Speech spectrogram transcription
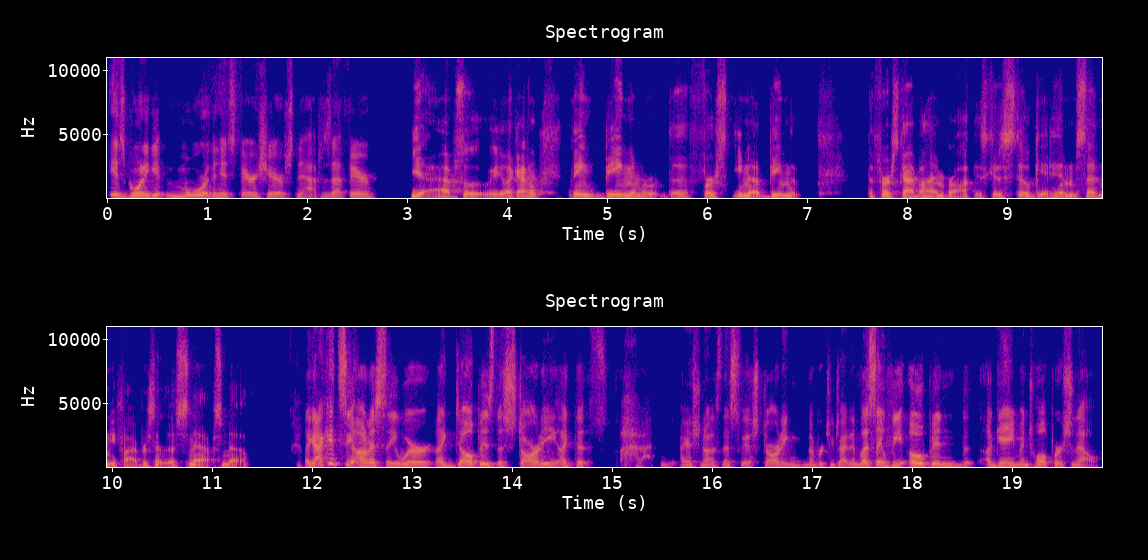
is going to get more than his fair share of snaps. Is that fair? Yeah, absolutely. Like I don't think being number the first, you know, being the the first guy behind Brock is going to still get him 75% of those snaps. No. Like I could see honestly where like Delp is the starting, like the I guess you're not necessarily a starting number two tight end. Let's say if we opened a game in 12 personnel,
